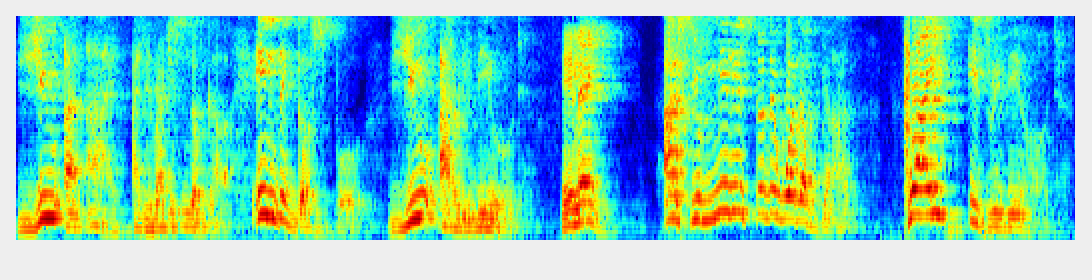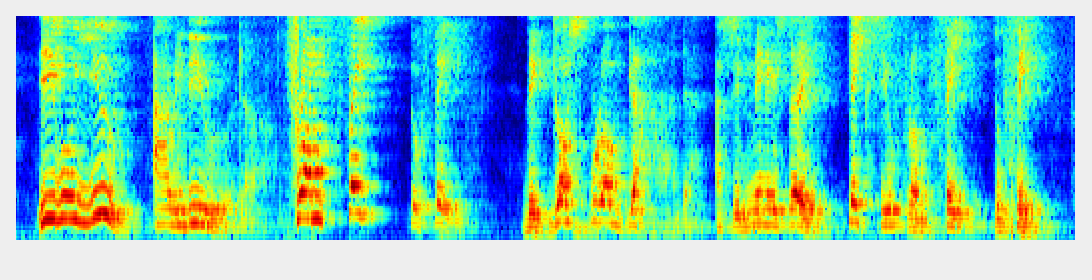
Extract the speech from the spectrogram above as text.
You and I are the righteousness of God. In the gospel, you are revealed. Amen. As you minister the word of God, Christ is revealed. Even you are revealed. From faith to faith, the gospel of God, as you minister it, takes you from faith to faith.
